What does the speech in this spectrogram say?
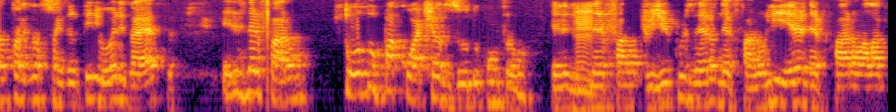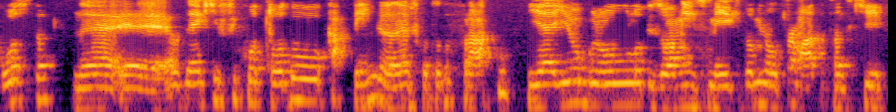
atualizações anteriores a essa, eles nerfaram todo o pacote azul do Control. Eles hum. nerfaram Dividir por Zero, nerfaram Lier, nerfaram a Lagosta, né? É, o deck ficou todo capenga, né? Ficou todo fraco. E aí o Gru Lobisomens meio que dominou o formato, tanto que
